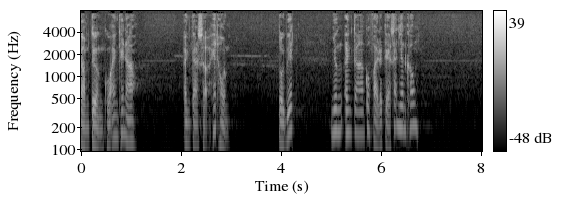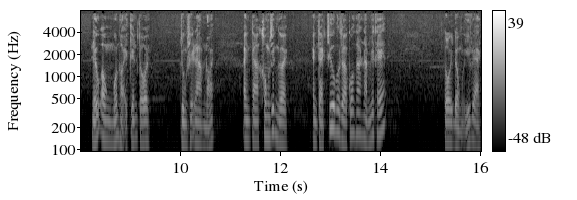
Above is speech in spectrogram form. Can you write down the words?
Cảm tưởng của anh thế nào? Anh ta sợ hết hồn. Tôi biết, nhưng anh ta có phải là kẻ sát nhân không? Nếu ông muốn hỏi ý kiến tôi, Trung sĩ Lam nói, anh ta không giết người, anh ta chưa bao giờ có gan làm như thế. Tôi đồng ý với anh.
